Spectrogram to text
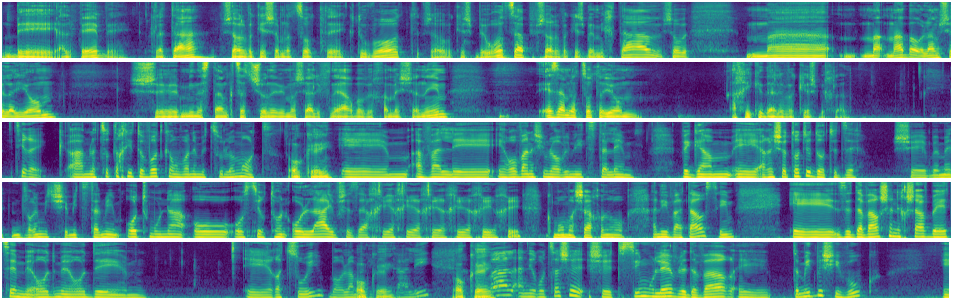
בעל פה, בהקלטה, אפשר לבקש המלצות אה, כתובות, אפשר לבקש בוואטסאפ, אפשר לבקש במכתב, אפשר... מה, מה, מה בעולם של היום, שמן הסתם קצת שונה ממה שהיה לפני ארבע וחמש שנים, איזה המלצות היום הכי כדאי לבקש בכלל? תראה, ההמלצות הכי טובות כמובן הן מצולמות. אוקיי. אמ, אבל אה, רוב האנשים לא אוהבים להצטלם, וגם אה, הרשתות יודעות את זה. שבאמת דברים שמצטלמים, או תמונה, או, או סרטון, או לייב, שזה הכי, הכי, הכי, הכי, הכי, הכי, כמו מה שאנחנו, אני ואתה עושים, אה, זה דבר שנחשב בעצם מאוד מאוד... אה, רצוי בעולם okay. אוקיי. הדיגיטלי. אוקיי. Okay. אבל אני רוצה ש, שתשימו לב לדבר, אה, תמיד בשיווק, אה,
